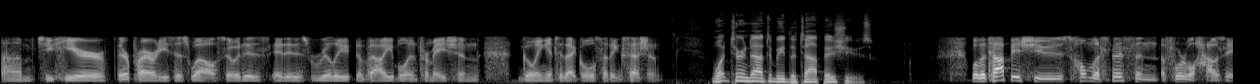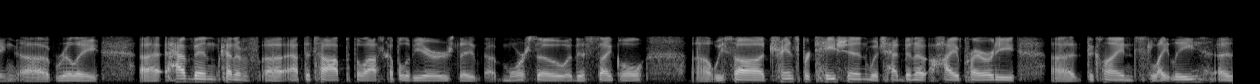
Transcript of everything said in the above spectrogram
um, to hear their priorities as well. So it is it is really valuable information going into that goal setting session. What turned out to be the top issues? Well, the top issues, homelessness and affordable housing, uh, really uh, have been kind of uh, at the top the last couple of years. They uh, more so this cycle. Uh, we saw transportation, which had been a high priority, uh, decline slightly as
